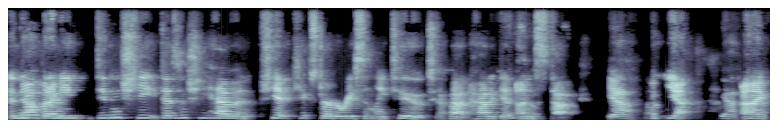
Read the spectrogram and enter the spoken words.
And yeah. no but i mean didn't she doesn't she have a she had a kickstarter recently too to, about how to get unstuck. Yeah. Uh, yeah. Yeah. I,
